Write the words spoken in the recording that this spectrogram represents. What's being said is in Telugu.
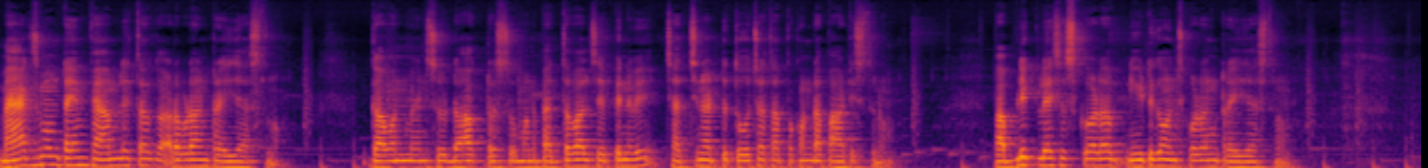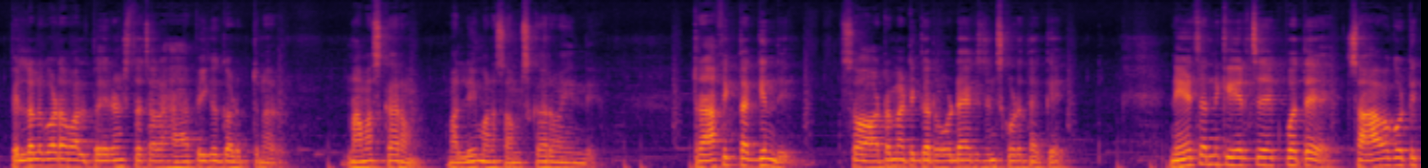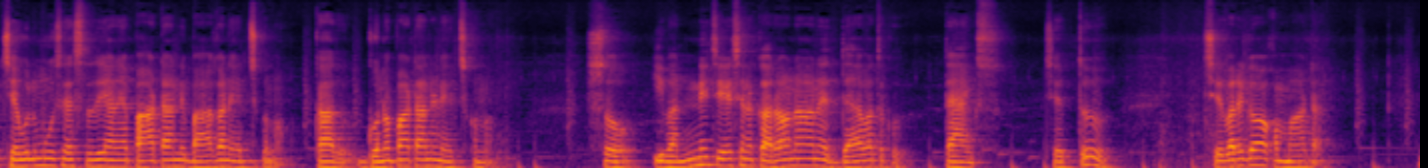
మ్యాక్సిమం టైం ఫ్యామిలీతో గడపడానికి ట్రై చేస్తున్నాం. గవర్నమెంట్స్ డాక్టర్స్ మన పెద్దవాళ్ళు చెప్పినవి చచ్చినట్టు తోచా తప్పకుండా పాటిస్తున్నాం. పబ్లిక్ ప్లేసెస్ కూడా నీట్గా ఉంచుకోవడానికి ట్రై చేస్తున్నాం. పిల్లలు కూడా వాళ్ళ పేరెంట్స్తో చాలా హ్యాపీగా గడుపుతున్నారు. నమస్కారం. మళ్ళీ మన సంస్కారం అయింది. ట్రాఫిక్ తగ్గింది. సో ఆటోమేటిక్గా రోడ్ యాక్సిడెంట్స్ కూడా తగ్గాయి. నేచర్ని కేర్ చేయకపోతే చావగొట్టి చెవులు మూసేస్తుంది అనే పాఠాన్ని బాగా నేర్చుకున్నాం. కాదు గుణపాఠాన్ని నేర్చుకున్నాం. సో ఇవన్నీ చేసిన కరోనా అనే దేవతకు థ్యాంక్స్ చెప్తూ చివరిగా ఒక మాట.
